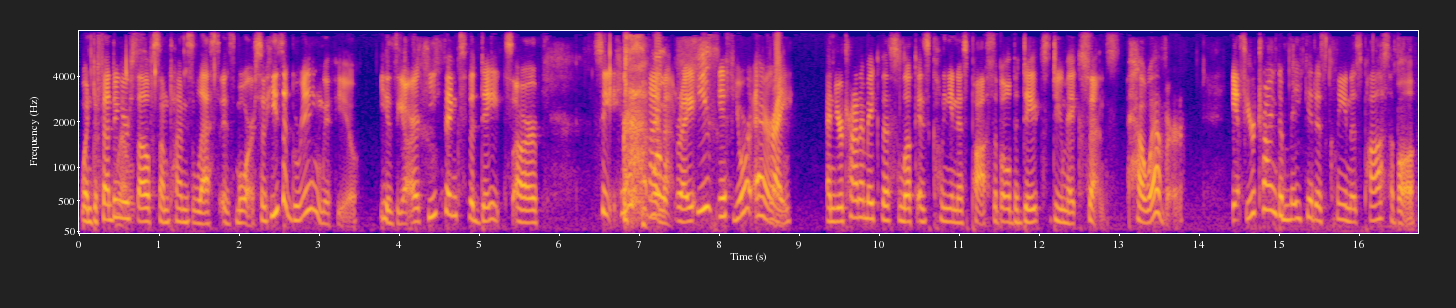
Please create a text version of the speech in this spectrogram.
When defending Wells. yourself, sometimes less is more. So he's agreeing with you, Easier. He thinks the dates are. See, here's what Well, I'm at, right? If you're Aaron Right. and you're trying to make this look as clean as possible, the dates do make sense. However, if you're trying to make it as clean as possible,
